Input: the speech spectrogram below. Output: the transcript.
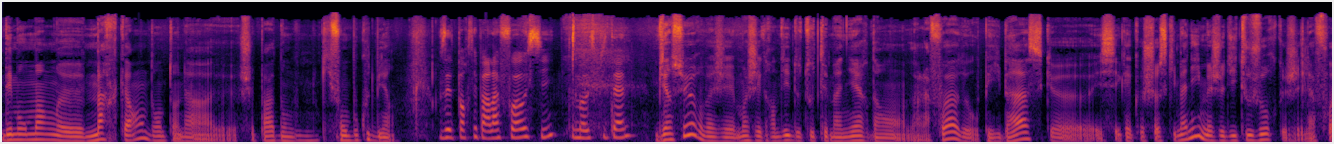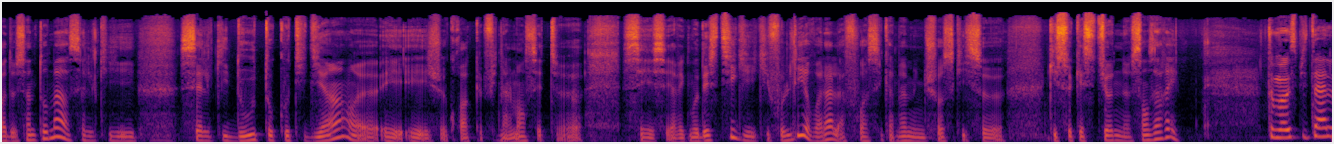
des moments marquants, dont on a, je sais pas, donc, qui font beaucoup de bien. Vous êtes porté par la foi aussi, Thomas Hospital? Bien sûr, bah, moi j'ai grandi de toutes les manières dans, la foi, au Pays Basque, euh, et c'est quelque chose qui m'anime. Je dis toujours que j'ai la foi de saint Thomas, celle qui, celle qui doute au quotidien, euh, et, je crois que finalement euh, c'est c'est avec modestie qu'il faut le dire. Voilà, la foi c'est quand même une chose qui se qui se questionne sans arrêt. Thomas Hospital,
